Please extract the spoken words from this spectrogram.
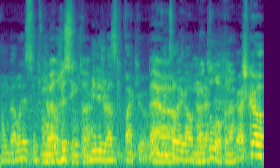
É um belo recinto. Um belo recinto, é. Mini Jurassic Park. É, É, muito legal, cara. Muito louco, né? Eu acho que eu,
